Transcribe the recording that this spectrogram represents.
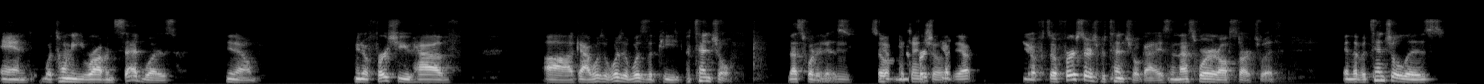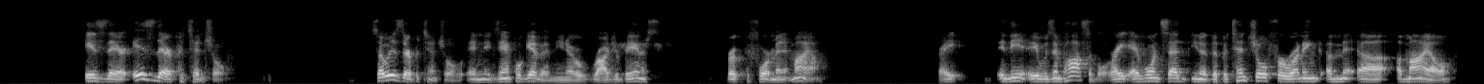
and what tony robbins said was you know you know first you have uh, God, was it, was it, was the P potential? That's what it is. Mm-hmm. So yep, potential. First, yep. You know, so first there's potential, guys, and that's where it all starts with. And the potential is, is there is there potential? So is there potential? An example given, you know, Roger Bannister broke the four minute mile, right? The, it was impossible, right? Everyone said, you know, the potential for running a, uh, a mile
